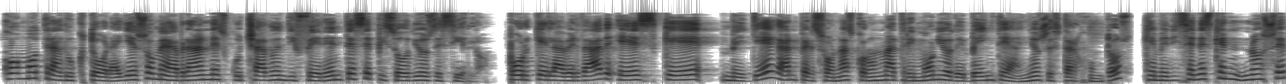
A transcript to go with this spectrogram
como traductora. Y eso me habrán escuchado en diferentes episodios decirlo porque la verdad es que me llegan personas con un matrimonio de 20 años de estar juntos que me dicen es que no sé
